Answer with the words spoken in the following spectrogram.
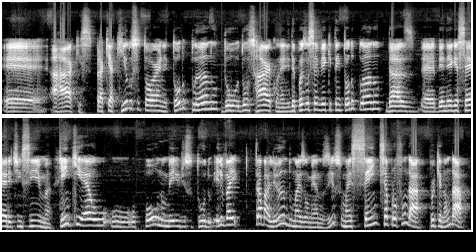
é, Arrakis, para que aquilo se torne todo o plano do, dos Harkonnen, e depois você vê que tem todo o plano das é, Bene Gesserit em cima. Quem que é o, o, o Paul no meio disso tudo? Ele vai trabalhando mais ou menos isso, mas sem se aprofundar, porque não dá.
